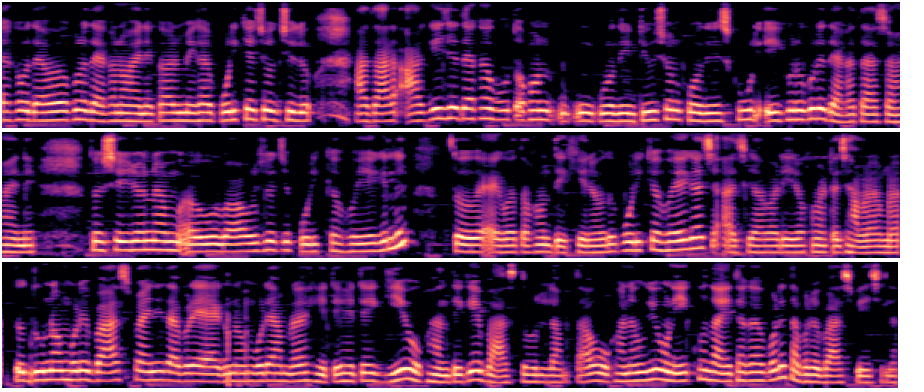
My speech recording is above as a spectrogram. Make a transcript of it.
দেখাবো দেখাবো করে দেখানো হয়নি। কারণ মেঘার পরীক্ষা চলছিল। আর তার আগে যে দেখাবো, তখন কোনো দিন টিউশন কোনো দিন স্কুল, এই করে করে দেখাতে আসা হয়নি। তো সেই জন্য ওর বাবা বলেছিল যে পরীক্ষা হয়ে গেলে তো একবার তখন দেখিয়ে নেব। তো পরীক্ষা হয়ে গেছে, আজকে আবার এরকম একটা ঝামেলা আমরা তো দু নম্বরে বাস পাইনি, তারপরে এক নম্বরে আমরা হেঁটে হেঁটে গিয়ে ওখান থেকে বাস ধরলাম। তাও ওখানেও গিয়ে অনেকক্ষণ দাঁড়িয়ে থাকার পরে তারপরে বাস পেয়েছিলাম।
